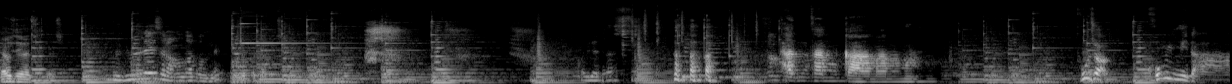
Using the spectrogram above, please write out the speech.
여기서 해야지, 해야지. 근데 룰렛을 안 가졌네. 걸려들었어. 탄산 까만 물. 도전 곰입니다.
